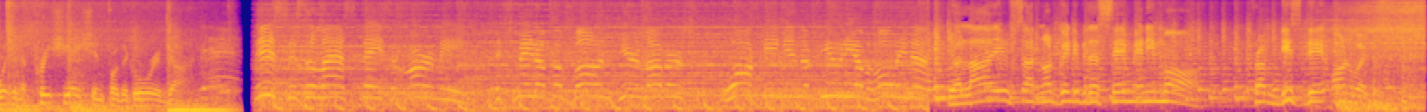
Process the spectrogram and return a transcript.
with an appreciation for the glory of God. This is the last days army. It's made up of volunteer lovers walking in the beauty of holiness. Your lives are not going to be the same anymore from this day onwards.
